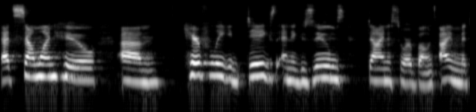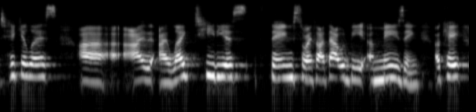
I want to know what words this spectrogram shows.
That's someone who um, carefully digs and exhumes dinosaur bones. I'm meticulous. Uh, I, I like tedious things. So I thought that would be amazing. Okay.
